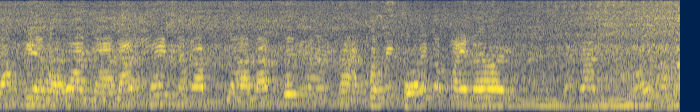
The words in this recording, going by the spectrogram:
น้องเบียร์บอกว่าอย่าลัดเส้นนะครับ อย่าลัดเส้นมันขาดตรงนี้ถอยกลับไปเลยนะครับถอยเข้าไป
